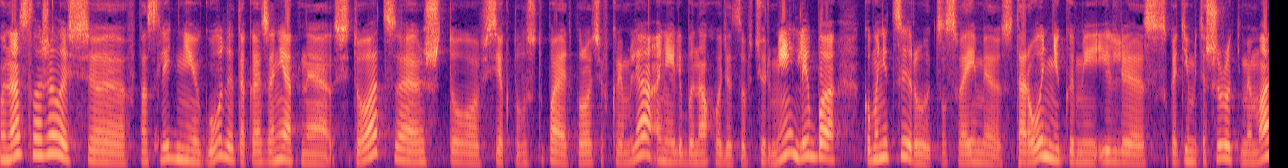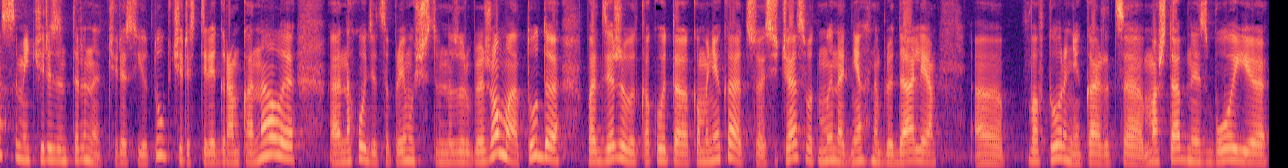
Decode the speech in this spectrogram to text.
У нас сложилась э, в последние годы такая занятная ситуация, что все, кто выступает против Кремля, они либо находятся в тюрьме, либо коммуницируют со своими сторонниками или с какими-то широкими массами через интернет, через YouTube, через телеграм-каналы, э, находятся преимущественно за рубежом, а оттуда поддерживают какую-то коммуникацию. А сейчас вот мы на днях наблюдали э, во вторник, кажется, масштабные сбои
